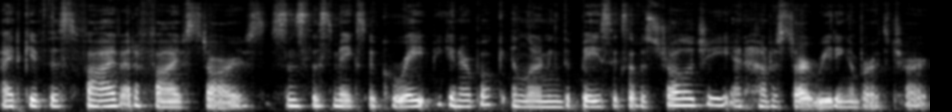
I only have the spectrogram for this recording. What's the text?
I'd give this 5 out of 5 stars since this makes a great beginner book in learning the basics of astrology and how to start reading a birth chart.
